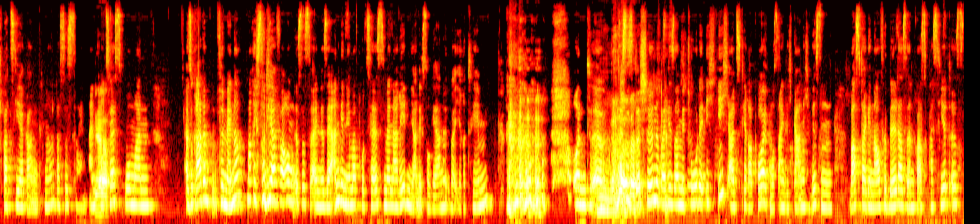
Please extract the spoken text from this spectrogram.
Spaziergang. Ne? Das ist ein, ein ja. Prozess, wo man, also gerade für Männer mache ich so die Erfahrung, ist es ein sehr angenehmer Prozess. Männer reden ja nicht so gerne über ihre Themen. Und äh, das ist das Schöne bei dieser Methode. Ich, ich als Therapeut muss eigentlich gar nicht wissen, was da genau für Bilder sind, was passiert ist.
